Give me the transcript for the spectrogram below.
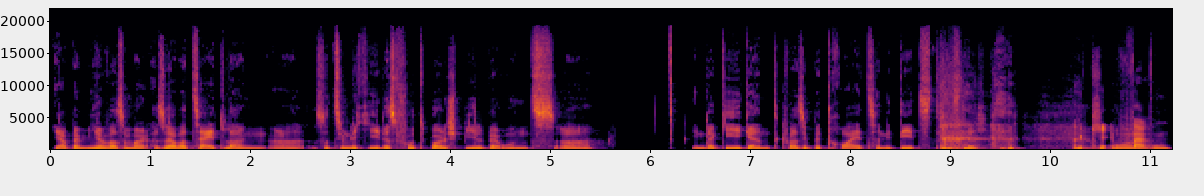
Ja, bei mir war es einmal, also aber zeitlang äh, so ziemlich jedes Footballspiel bei uns äh, in der Gegend quasi betreut, sanitätsdienstlich. Okay, Und- warum?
